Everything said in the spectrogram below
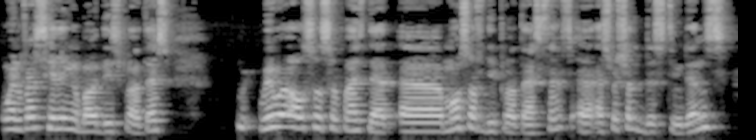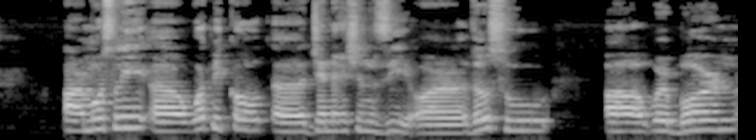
when first hearing about these protests, we were also surprised that uh, most of the protesters, uh, especially the students, are mostly uh, what we call uh, Generation Z, or those who uh, were born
